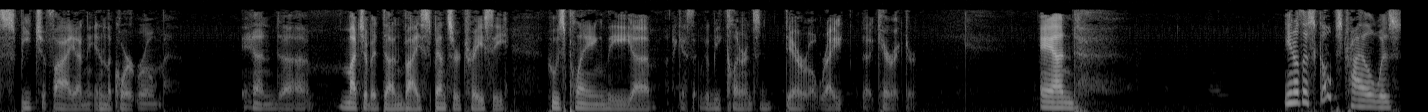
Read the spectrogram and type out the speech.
speechifying in the courtroom, and uh, much of it done by Spencer Tracy, who's playing the uh, I guess it would be Clarence Darrow, right? The character. And you know, the Scopes trial was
